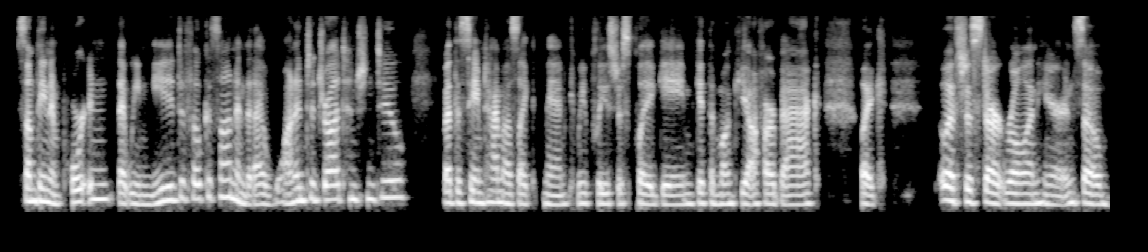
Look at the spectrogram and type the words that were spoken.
something important that we needed to focus on and that I wanted to draw attention to. But at the same time, I was like, man, can we please just play a game, get the monkey off our back? Like, let's just start rolling here. And so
